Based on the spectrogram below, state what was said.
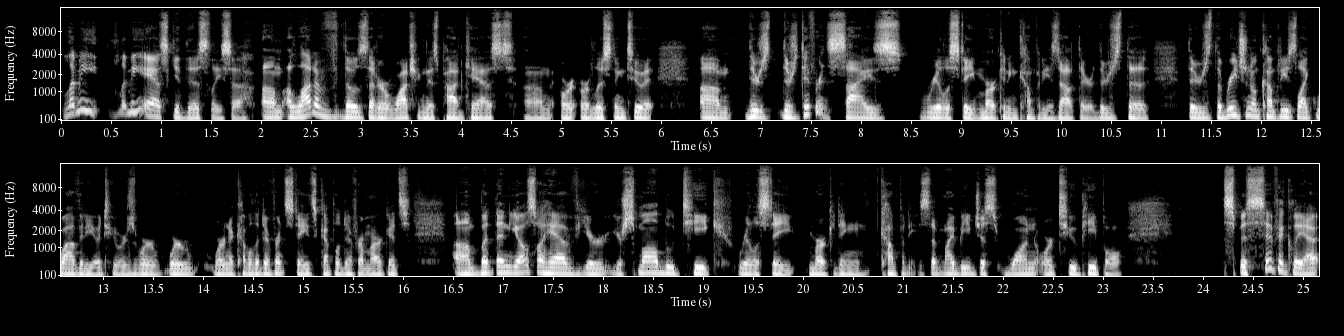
let me let me ask you this, Lisa. Um, a lot of those that are watching this podcast um, or, or, listening to it, um, there's there's different size real estate marketing companies out there. There's the there's the regional companies like Wow Video Tours. We're we're we're in a couple of different states, a couple of different markets, um, but then you also have your your small boutique real estate marketing companies that might be just one or two people specifically, I,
